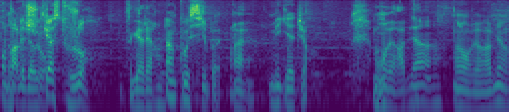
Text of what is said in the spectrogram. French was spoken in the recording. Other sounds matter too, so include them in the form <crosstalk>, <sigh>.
On parlait d'Outcast toujours. C'est galère. Impossible, ouais. Ouais. Méga dur. Bon, on verra bien. hein. Ouais, on verra bien.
